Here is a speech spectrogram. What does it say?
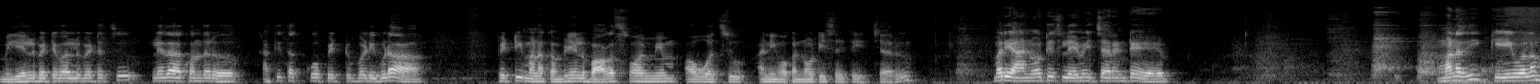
మిలియన్లు పెట్టే వాళ్ళు పెట్టచ్చు లేదా కొందరు అతి తక్కువ పెట్టుబడి కూడా పెట్టి మన కంపెనీలో భాగస్వామ్యం అవ్వచ్చు అని ఒక నోటీస్ అయితే ఇచ్చారు. మరి ఆ నోటీసులు ఏమి ఇచ్చారంటే మనది కేవలం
